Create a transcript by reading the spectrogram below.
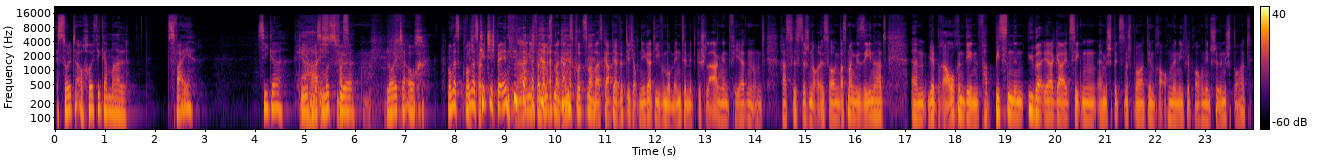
es sollte auch häufiger mal zwei Sieger geben. Ja, es muss für was- Leute auch. Wollen wir es wollen wir's kitschig beenden? Nein, ich versuche es mal ganz kurz mal, aber es gab ja wirklich auch negative Momente mit geschlagenen Pferden und rassistischen Äußerungen, was man gesehen hat. Ähm, wir brauchen den verbissenen, über ehrgeizigen ähm, Spitzensport, den brauchen wir nicht. Wir brauchen den schönen Sport,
